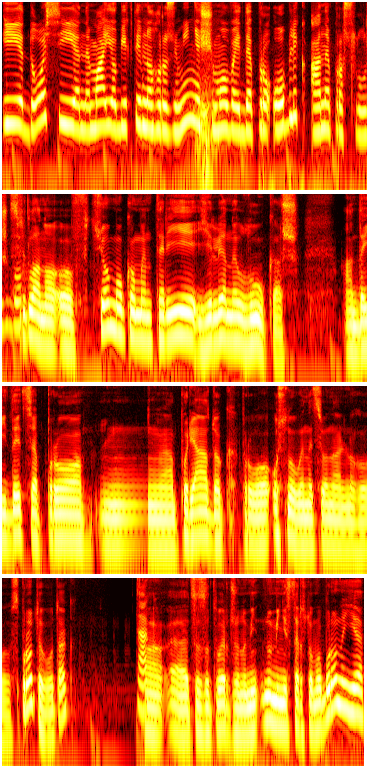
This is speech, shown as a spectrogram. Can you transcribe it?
і досі немає об'єктивного розуміння, що мова йде про облік, а не про службу. Світлано в цьому коментарі Єлени Лукаш. Де йдеться про порядок, про основи національного спротиву, так так. Е, це затверджено ну, Міністерством оборони є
